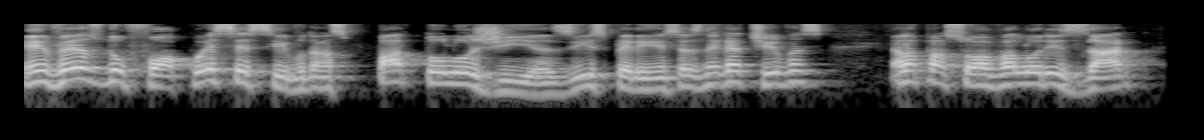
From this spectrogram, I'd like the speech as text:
Em vez do foco excessivo nas patologias e experiências negativas, ela passou a valorizar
